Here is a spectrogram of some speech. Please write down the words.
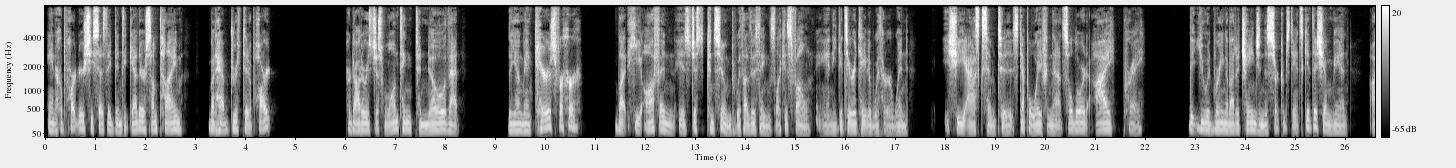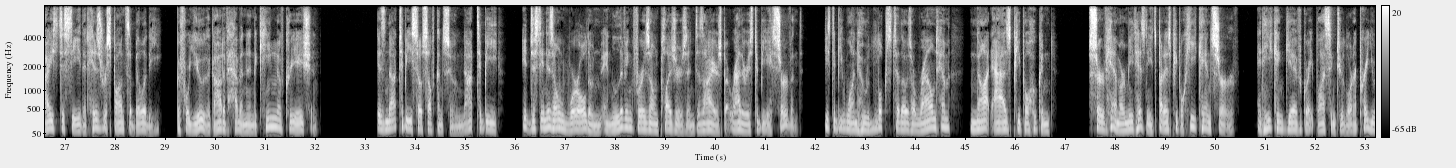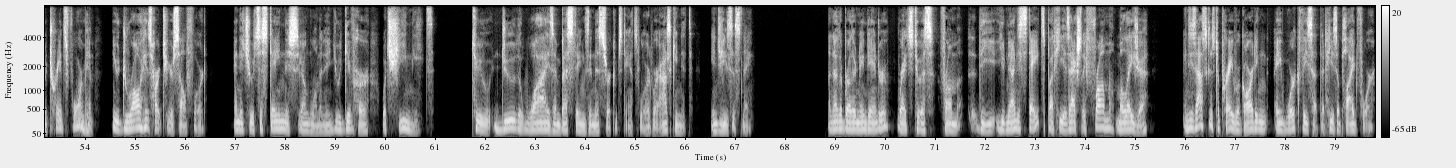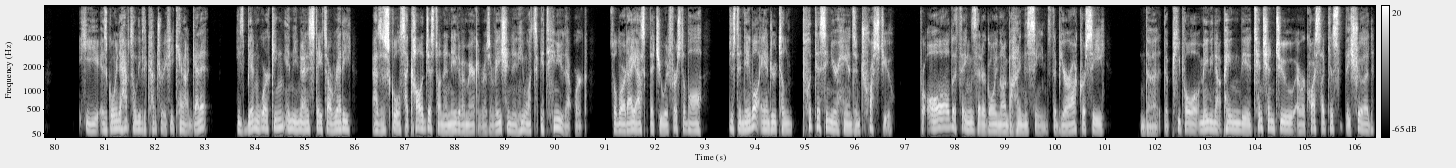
and her partner, she says they've been together some time, but have drifted apart. Her daughter is just wanting to know that the young man cares for her, but he often is just consumed with other things like his phone, and he gets irritated with her when she asks him to step away from that. So, Lord, I pray that you would bring about a change in this circumstance. Give this young man eyes to see that his responsibility before you, the God of heaven and the King of creation, is not to be so self consumed, not to be just in his own world and, and living for his own pleasures and desires, but rather is to be a servant. He's to be one who looks to those around him, not as people who can serve him or meet his needs, but as people he can serve and he can give great blessing to, you, Lord. I pray you would transform him. You draw his heart to yourself, Lord, and that you would sustain this young woman and you would give her what she needs to do the wise and best things in this circumstance, Lord. We're asking it in Jesus' name. Another brother named Andrew writes to us from the United States, but he is actually from Malaysia. And he's asking us to pray regarding a work visa that he's applied for. He is going to have to leave the country if he cannot get it. He's been working in the United States already as a school psychologist on a Native American reservation, and he wants to continue that work. So, Lord, I ask that you would, first of all, just enable Andrew to put this in your hands and trust you for all the things that are going on behind the scenes the bureaucracy, the, the people maybe not paying the attention to a request like this that they should,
